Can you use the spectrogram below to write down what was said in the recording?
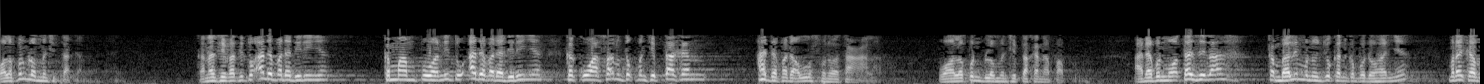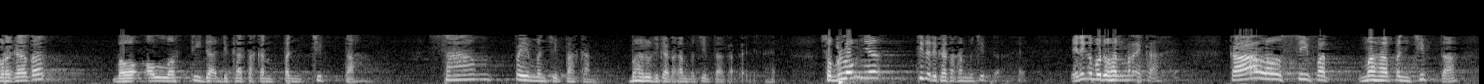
Walaupun belum menciptakan. Karena sifat itu ada pada dirinya. Kemampuan itu ada pada dirinya. Kekuasaan untuk menciptakan ada pada Allah SWT. Walaupun belum menciptakan apa pun. Adapun Mu'tazilah kembali menunjukkan kebodohannya. Mereka berkata bahwa Allah tidak dikatakan pencipta sampai menciptakan. Baru dikatakan pencipta katanya. Sebelumnya tidak dikatakan pencipta. Ini kebodohan mereka. Kalau sifat maha pencipta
